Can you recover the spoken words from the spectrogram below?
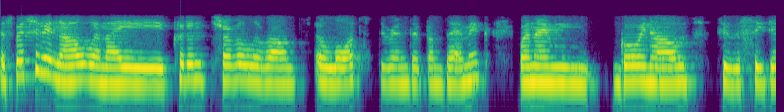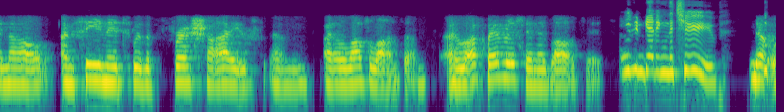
especially now when I couldn't travel around a lot during the pandemic. When I'm going out to the city now, I'm seeing it with fresh eyes, and I love London. I love everything about it. Even getting the tube. No.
